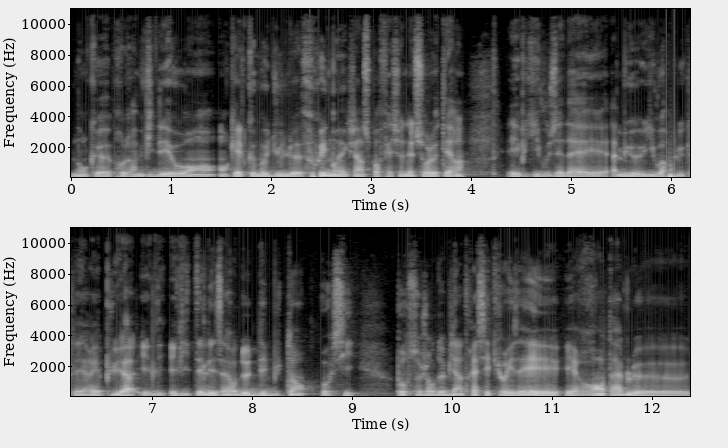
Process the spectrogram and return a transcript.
Donc euh, programme vidéo en, quelques modules, fruit de mon expérience professionnelle sur le terrain, et qui vous aide à, mieux y voir plus clair, et puis à éviter les erreurs de débutants aussi pour ce genre de bien très sécurisé et, rentable, euh,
